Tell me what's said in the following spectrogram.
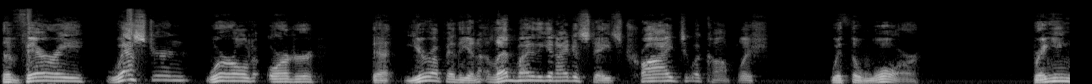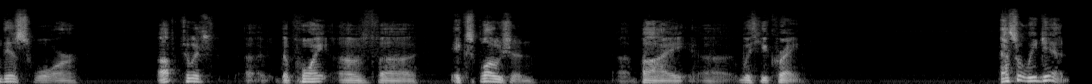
the very Western world order that Europe and the led by the United States tried to accomplish with the war, bringing this war up to its uh, the point of uh, explosion uh, by uh, with Ukraine. That's what we did.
